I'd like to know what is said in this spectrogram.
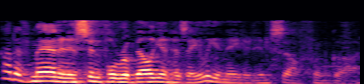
Not if man in his sinful rebellion has alienated himself from God.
